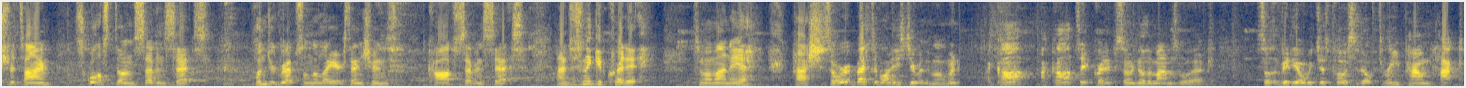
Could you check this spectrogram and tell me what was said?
Push for time. Squats done, seven sets. 100 reps on the leg extensions. Calves, seven sets. And I'm just gonna give credit to my man here, Hash. So we're at Better Bodies Gym at the moment. I can't, I can't take credit for another man's work. So the video we just posted up, three pound hack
